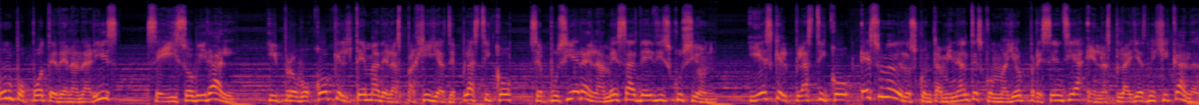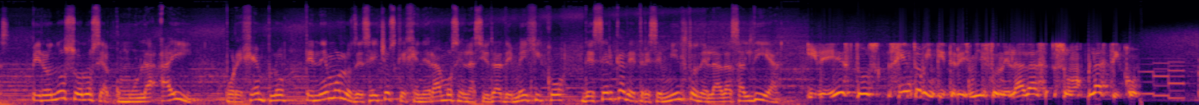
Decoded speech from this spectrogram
un popote de la nariz se hizo viral y provocó que el tema de las pajillas de plástico se pusiera en la mesa de discusión. Y es que el plástico es uno de los contaminantes con mayor presencia en las playas mexicanas, pero no solo se acumula ahí. Por ejemplo, tenemos los desechos que generamos en la Ciudad de México de cerca de 13.000 toneladas al día. Y de estos, 123.000 toneladas son plástico. Thank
